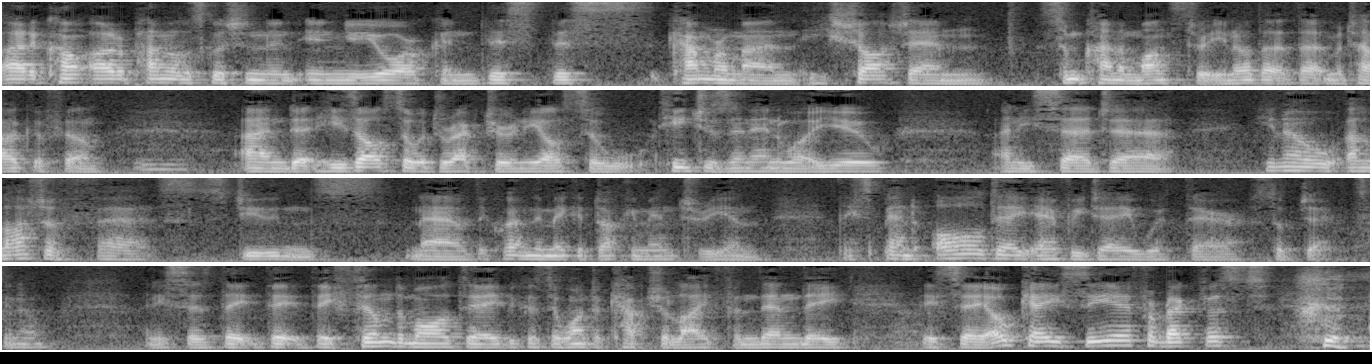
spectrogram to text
I had a, com- I had a panel discussion in, in New York, and this this cameraman he shot um, some kind of monster, you know that that Metallica film, and uh, he's also a director, and he also teaches in NYU, and he said, uh, you know, a lot of uh, students now they go out and they make a documentary, and they spend all day every day with their subjects, you know, and he says they, they, they film them all day because they want to capture life, and then they they say, okay, see you for breakfast.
